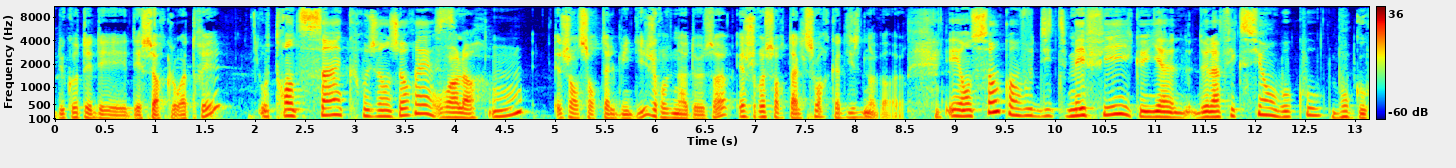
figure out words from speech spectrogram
du côté des, des sœurs cloîtrées. Au 35 rue Jean Jaurès. Voilà. Mhm. J'en sortais le midi, je revenais à 2 heures et je ressortais le soir qu'à 19 heures. Et on sent quand vous dites mes filles qu'il y a de l'affection beaucoup. Beaucoup.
